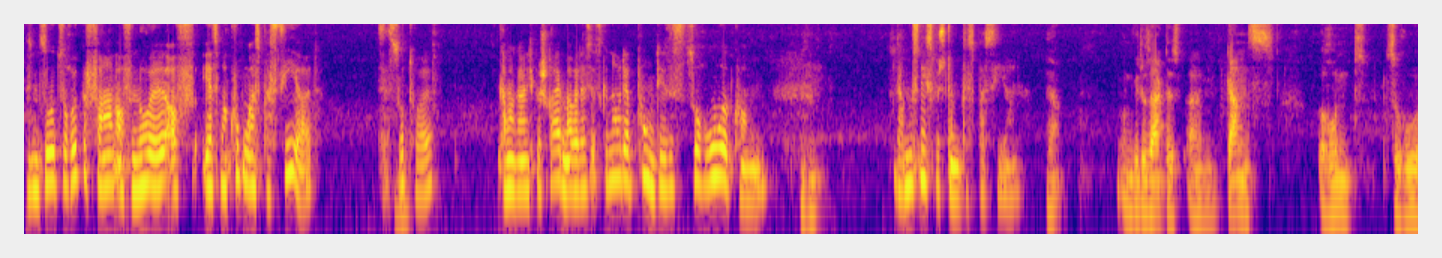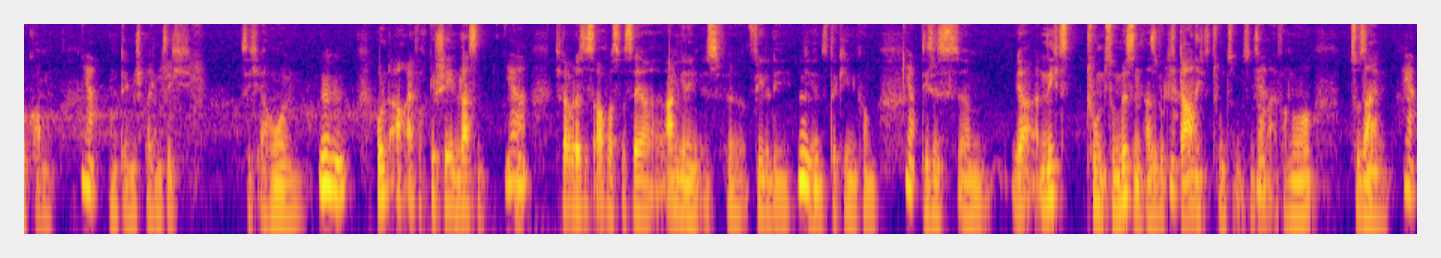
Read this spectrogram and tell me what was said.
sind so zurückgefahren auf Null, auf jetzt mal gucken, was passiert. Das ist so toll. Kann man gar nicht beschreiben, aber das ist genau der Punkt, dieses zur Ruhe kommen. Mhm. Da muss nichts Bestimmtes passieren. Ja. Und wie du sagtest, ähm, ganz rund zur Ruhe kommen. Ja. Und dementsprechend sich, sich erholen. Mhm. Und auch einfach geschehen lassen. Ja. Ich glaube, das ist auch was, was sehr angenehm ist für viele, die mhm. hier ins Dakini kommen. Ja. Dieses, ähm, ja, nichts tun zu müssen, also wirklich ja. gar nichts tun zu müssen, sondern einfach nur zu sein. Ja.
